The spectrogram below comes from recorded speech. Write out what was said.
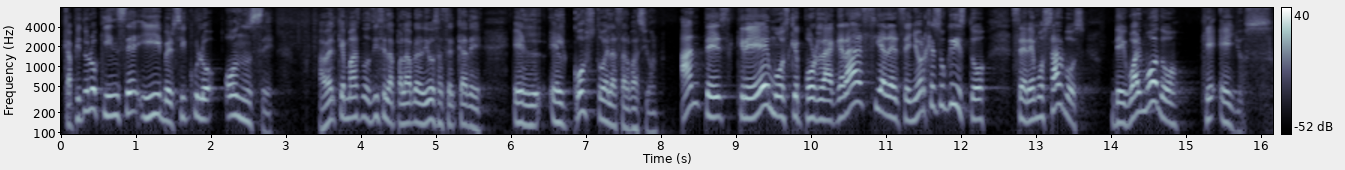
capítulo 15 y versículo 11. A ver qué más nos dice la palabra de Dios acerca de el, el costo de la salvación. Antes creemos que por la gracia del Señor Jesucristo seremos salvos, de igual modo que ellos.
